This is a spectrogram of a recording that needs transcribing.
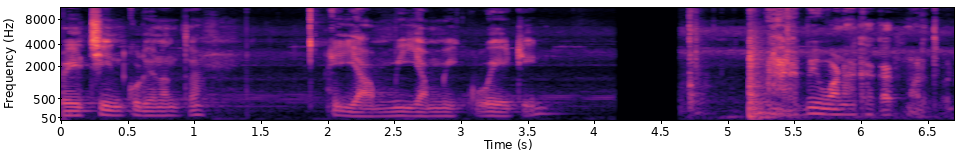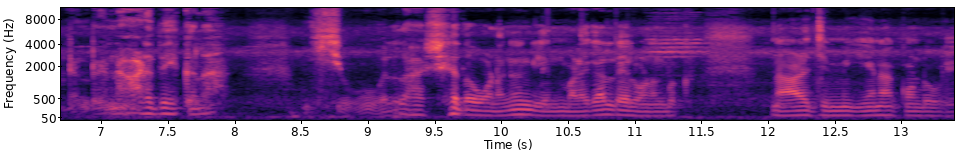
ಕ್ವೇಟೀನ್ ಕುಡಿಯೋಣಂತ ಯಮ್ಮಿ ಯಮ್ಮಿ ಕ್ವೇಟೀನ್ ಅರ್ಬಿ ಒಣಕ್ಕೆ ಹಾಕಕ್ಕೆ ಮರ್ತು ರೀ ನಾಳೆ ಬೇಕಲ್ಲ. ಅಯ್ಯೋ ಎಲ್ಲ ಹಸಿ ಒಣಗಂಗಿಲ್ಲ. ಒಣಗಂಗಿಲ್ಲ ಮಳೆಗಾಲದಲ್ಲಿ ಒಣಗಬೇಕು. ನಾಳೆ ಜಿಮ್ಮಿಗೆ ಏನು ಹಾಕ್ಕೊಂಡು ಹೋಗಲಿ?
